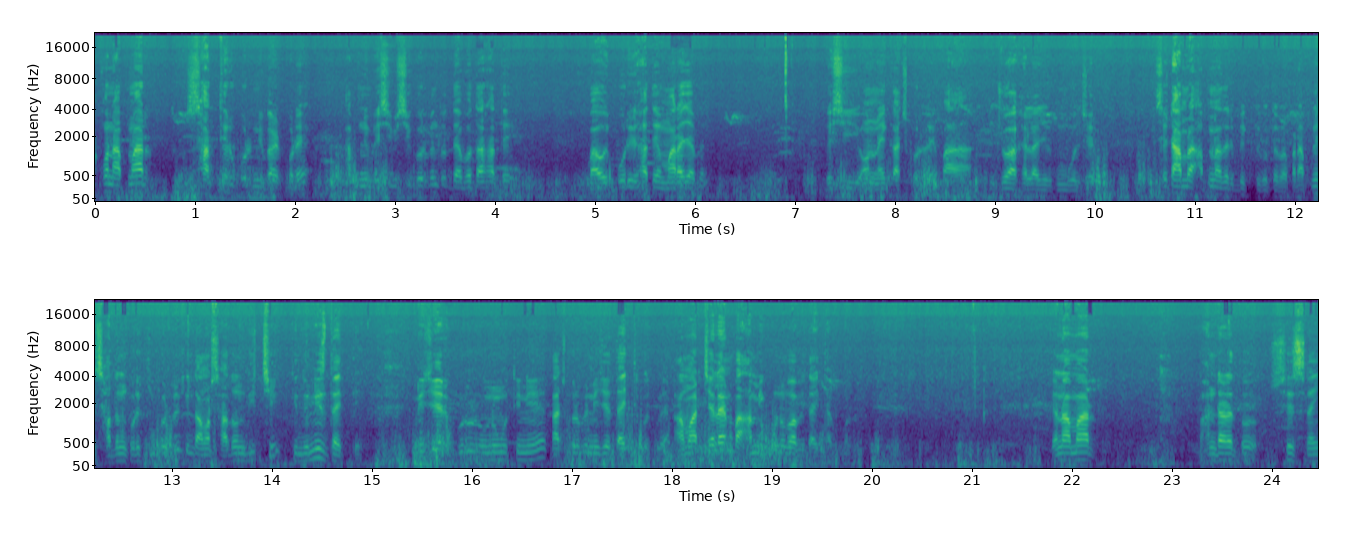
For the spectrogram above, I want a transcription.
এখন আপনার স্বার্থের উপর নির্ভর করে। আপনি বেশি বেশি করবেন তো দেবতার হাতে বা ওই পরীর হাতে মারা যাবেন। বেশি অন্যায় কাজ করলে বা জুয়া খেলা যেরকম বলছেন সেটা আমরা আপনাদের ব্যক্তিগত ব্যাপার। আপনি সাধন করে কী করবেন? কিন্তু আমার সাধন দিচ্ছি, কিন্তু নিজ দায়িত্বে। নিজের গুরুর অনুমতি নিয়ে কাজ করবে, নিজের দায়িত্ব করবে। আমার চ্যালেঞ্জ বা আমি কোনোভাবে দায়ী থাকব না। কেন আমার ভান্ডারে তো শেষ নাই,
